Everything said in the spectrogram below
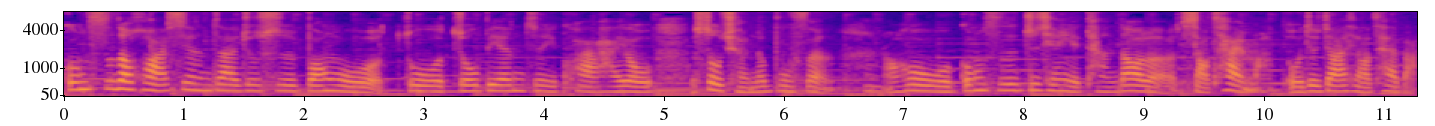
公司的话现在就是帮我做周边这一块，还有。授权的部分，然后我公司之前也谈到了小蔡嘛，我就叫他小蔡吧。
